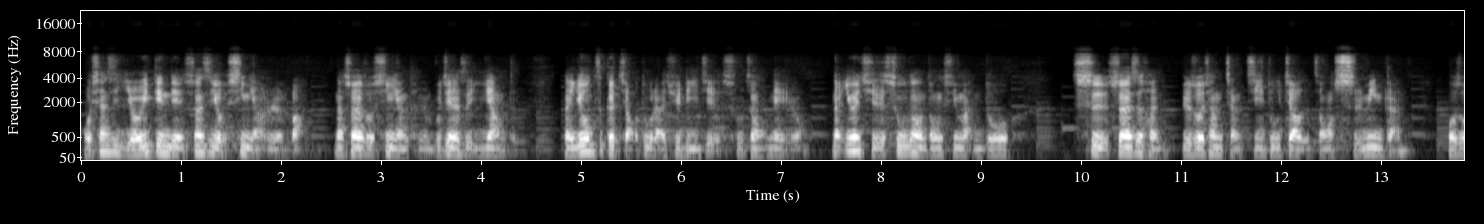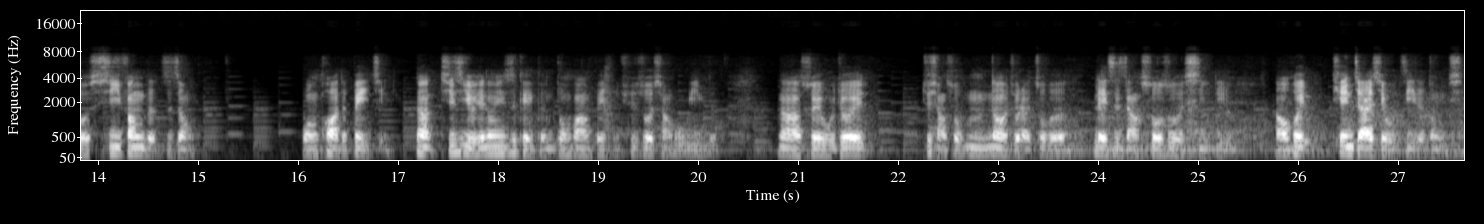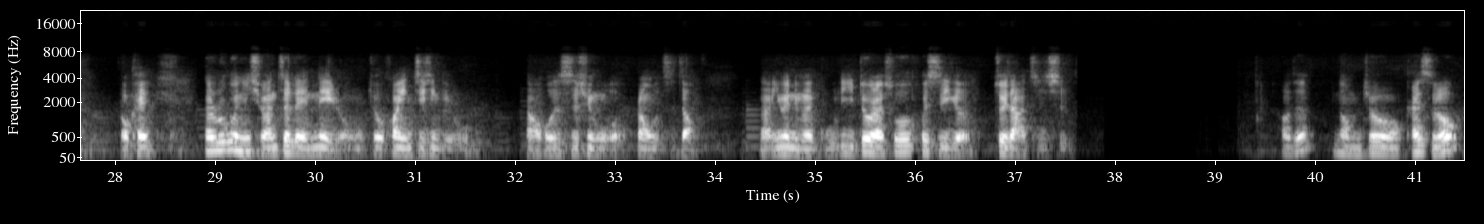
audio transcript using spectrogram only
我现在是有一点点算是有信仰的人吧，那虽然说信仰可能不见得是一样的，那用这个角度来去理解书中的内容，那因为其实书中的东西蛮多是虽然是很，比如说像讲基督教的这种使命感，或者说西方的这种文化的背景。那其实有些东西是可以跟东方的背景去做相呼应的，那所以我就会就想说，嗯，那我就来做个类似这样说书的系列，然后会添加一些我自己的东西，OK？那如果你喜欢这类内容，就欢迎寄信给我，然后或者私信我，让我知道。那因为你们的鼓励对我来说会是一个最大支持。好的，那我们就开始喽。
